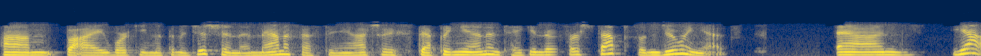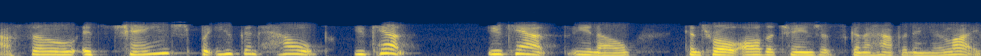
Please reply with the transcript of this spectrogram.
um, by working with the magician and manifesting and actually stepping in and taking the first steps and doing it. And yeah, so it's changed, but you can help. You can't you can't, you know, control all the change that's going to happen in your life.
